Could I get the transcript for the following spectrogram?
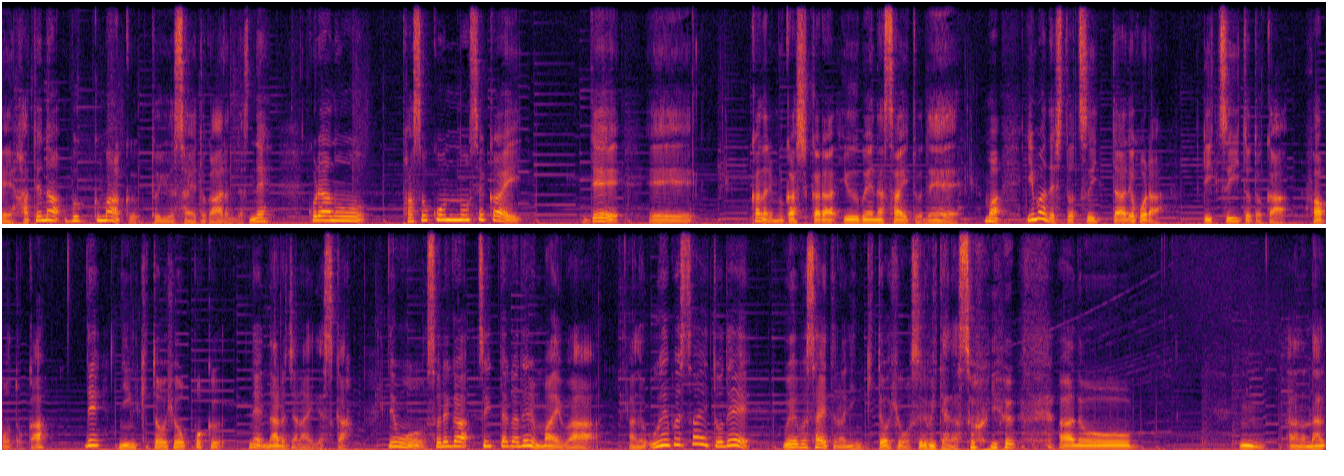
えはてなブックマークというサイトがあるんですね。これあの、パソコンの世界で、えー、かなり昔から有名なサイトで、まあ、今ですと Twitter でほら、リツイートとかファボとかで人気投票っぽく、ね、なるじゃないですか。でも、それが Twitter が出る前は、あのウェブサイトでウェブサイトの人気投票をするみたいな、そういう、あのうん、あの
